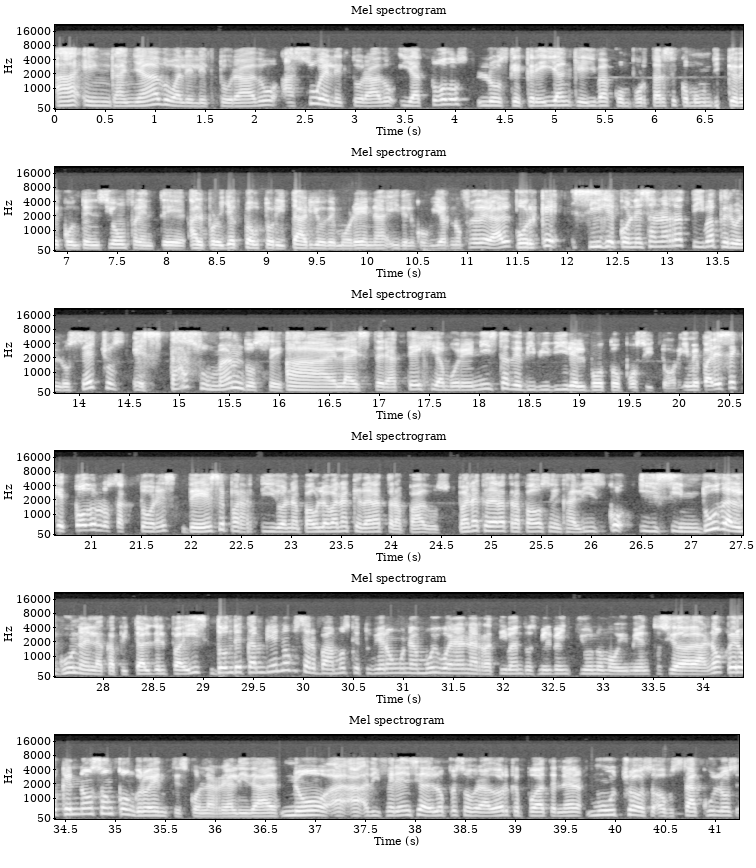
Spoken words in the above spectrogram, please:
ha engañado al electorado, a su electorado y a todos los que creían que iba a comportarse como un dique de contención frente al proyecto autoritario de Morena y del gobierno federal, porque sigue con esa narrativa, pero en los hechos está sumándose a la estrategia morena de dividir el voto opositor. Y me parece que todos los actores de ese partido, Ana Paula, van a quedar atrapados. Van a quedar atrapados en Jalisco y sin duda alguna en la capital del país, donde también observamos que tuvieron una muy buena narrativa en 2021 Movimiento Ciudadano, pero que no son congruentes con la realidad. No, a, a diferencia de López Obrador, que pueda tener muchos obstáculos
